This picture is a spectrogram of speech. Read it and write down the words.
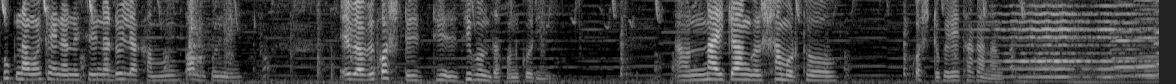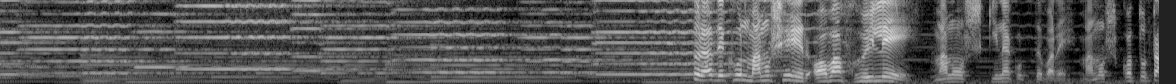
শুকনা মশাই না নইছে না ডইলা খামু পামু কোনে? এইভাবে কষ্ট জীবনযাপন করি। এখন নায়িকা আঙ্গর সামর্থ্য কষ্ট করে থাকা না। দেখুন মানুষের অভাব হইলে মানুষ কিনা করতে পারে? মানুষ কতটা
